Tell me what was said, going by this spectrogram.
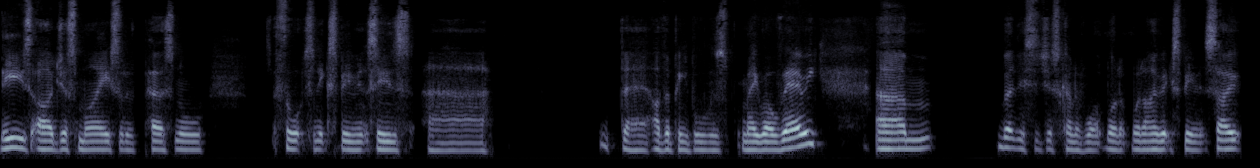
these are just my sort of personal thoughts and experiences. Uh, there other people's may well vary. Um, but this is just kind of what, what what i've experienced. So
